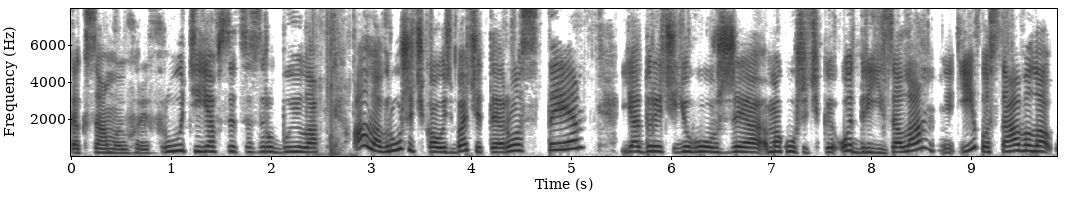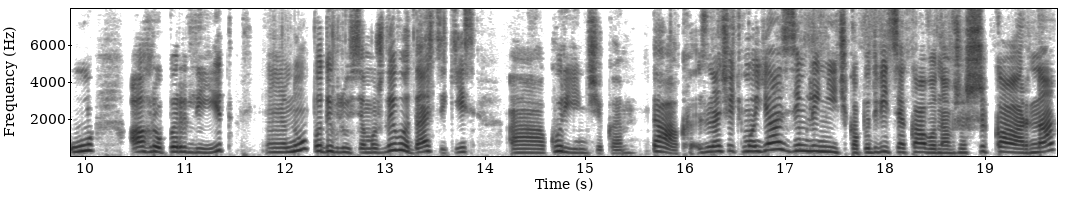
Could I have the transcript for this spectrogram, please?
Так само і в грейпфруті я все це зробила. А лаврушечка, ось бачите, росте. Я, до речі, його вже макушечки одрізала і поставила у агроперліт. Ну, подивлюся, можливо, дасть якісь корінчики. Так, значить, моя земляничка, подивіться, яка вона вже шикарна.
